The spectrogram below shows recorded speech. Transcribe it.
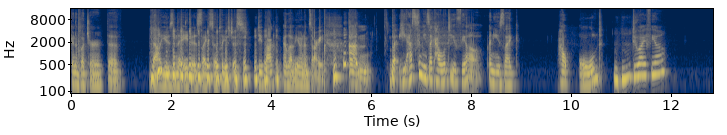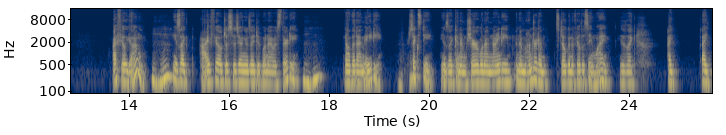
going to butcher the values and the ages. Like, so please just, Deepak, I love you and I'm sorry. Um, but he asks him, he's like, How old do you feel? And he's like, How old mm-hmm. do I feel? I feel young. Mm-hmm. He's like, I feel just as young as I did when I was 30, mm-hmm. now that I'm 80 or 60. He's like, and I'm sure when I'm 90 and I'm 100, I'm still going to feel the same way. He's like, I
